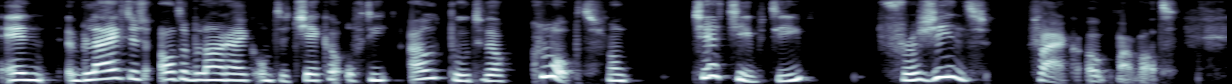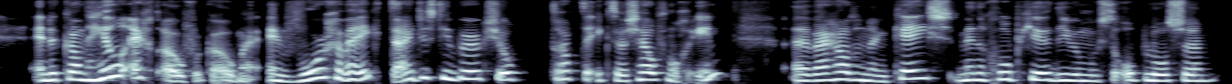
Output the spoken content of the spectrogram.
En het blijft dus altijd belangrijk om te checken of die output wel klopt. Want ChatGPT verzint vaak ook maar wat. En dat kan heel echt overkomen. En vorige week, tijdens die workshop, trapte ik er zelf nog in. Uh, wij hadden een case met een groepje die we moesten oplossen.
